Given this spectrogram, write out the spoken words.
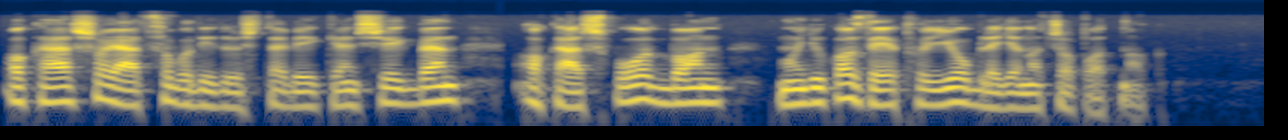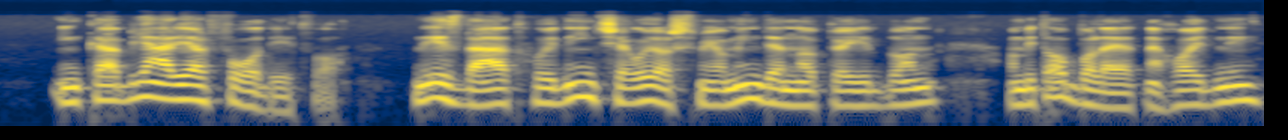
akár saját szabadidős tevékenységben, akár sportban, mondjuk azért, hogy jobb legyen a csapatnak. Inkább járj el fordítva. Nézd át, hogy nincs-e olyasmi a mindennapjaidban, amit abba lehetne hagyni,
